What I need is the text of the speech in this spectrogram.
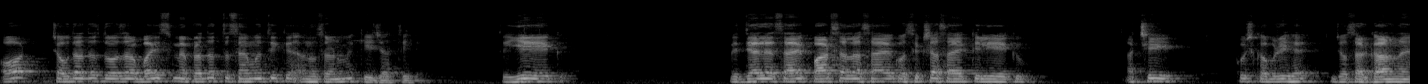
और 14 दस 2022 में प्रदत्त सहमति के अनुसरण में की जाती है। तो ये एक विद्यालय सहायक, पाठशाला सहायक और शिक्षा सहायक के लिए एक अच्छी खुशखबरी है, जो सरकार ने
